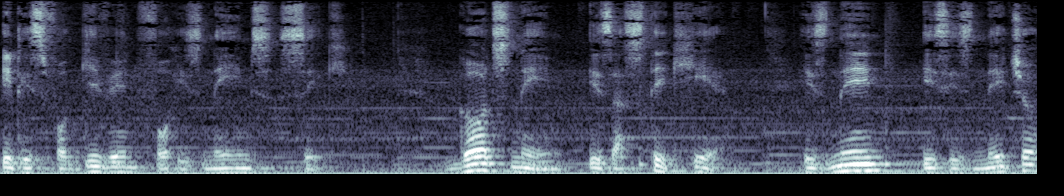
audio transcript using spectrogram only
It is forgiven for his name's sake. God's name is at stake here. His name is His nature,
